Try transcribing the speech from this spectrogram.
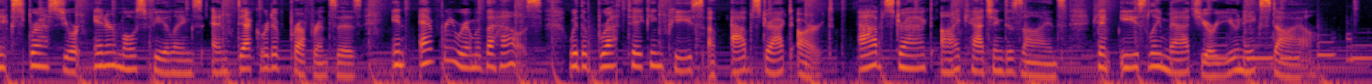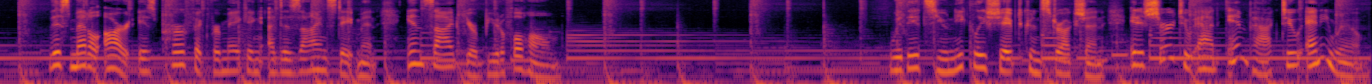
Express your innermost feelings and decorative preferences in every room of the house with a breathtaking piece of abstract art. Abstract, eye catching designs can easily match your unique style. This metal art is perfect for making a design statement inside your beautiful home. With its uniquely shaped construction, it is sure to add impact to any room.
